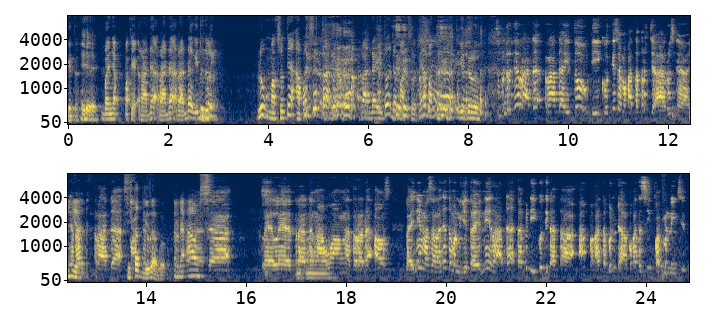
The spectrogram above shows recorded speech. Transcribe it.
gitu. Iya. banyak pakai rada rada rada gitu tapi lu maksudnya apa sih? Rada, rada itu ada maksudnya apa enggak? Gitu loh. Sebenarnya rada rada itu diikuti sama kata kerja harusnya ya Iya. kan? Rada Sifat mager, bisa, Bu. rada aus. Rada lelet rada ngawang atau rada aus. Lah ini masalahnya teman kita ini rada tapi diikuti kata apa? Kata benda apa kata sifat mending situ.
